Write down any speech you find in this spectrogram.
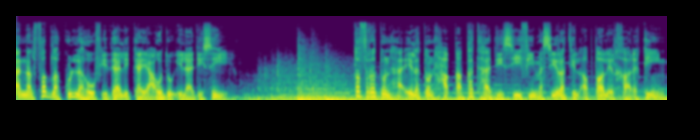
أن الفضل كله في ذلك يعود إلى دي سي. طفرة هائلة حققتها دي سي في مسيرة الأبطال الخارقين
